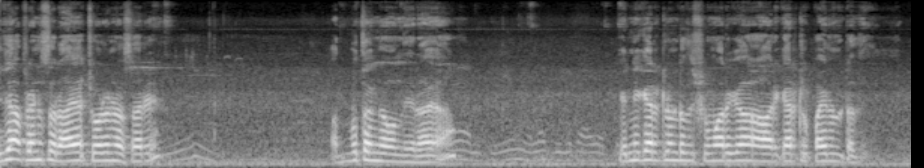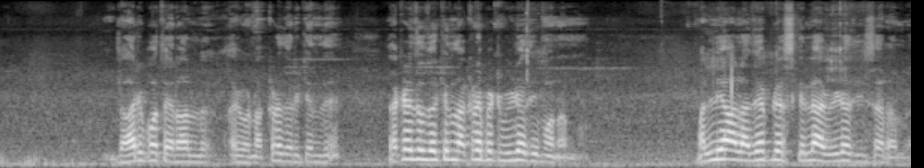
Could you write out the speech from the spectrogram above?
ఇదే ఆ ఫ్రెండ్స్ రాయ? చూడండి ఒకసారి. అద్భుతంగా ఉంది రాయ. ఎన్ని క్యారెట్లు ఉంటుంది సుమారుగా? ఆరు క్యారెట్ల పైన ఉంటుంది. జారిపోతాయి రాళ్ళు. అవి అక్కడే దొరికింది. ఎక్కడైతే దొరికిందో అక్కడే పెట్టి వీడియో తీయమన్నాను మళ్ళీ వాళ్ళు అదే ప్లేస్కి వెళ్ళి ఆ వీడియో తీశారు వాళ్ళు.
